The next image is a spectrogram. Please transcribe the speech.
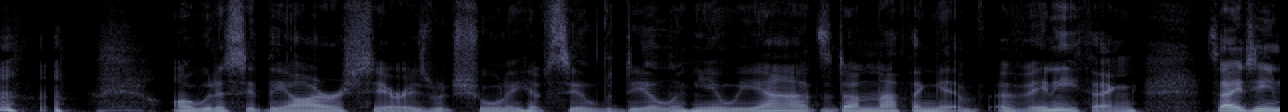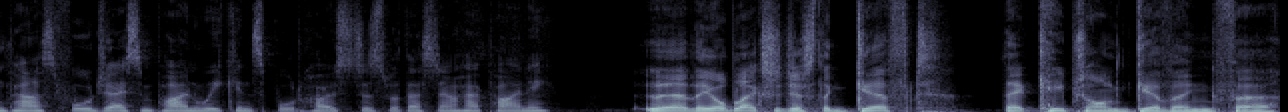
I would have said the Irish series would surely have sealed the deal, and here we are. It's done nothing of, of anything. It's 18 past four. Jason Pine, Weekend Sport host, is with us now. Hi, Piney. The, the All Blacks are just the gift that keeps on giving for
